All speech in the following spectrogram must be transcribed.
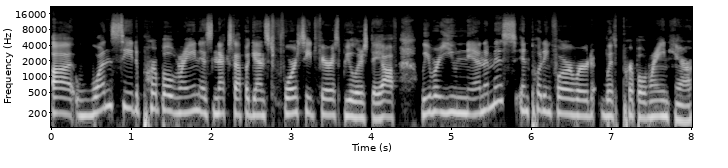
Uh, one seed Purple Rain is next up against four seed Ferris Bueller's Day Off. We were unanimous in putting forward with Purple Rain here.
